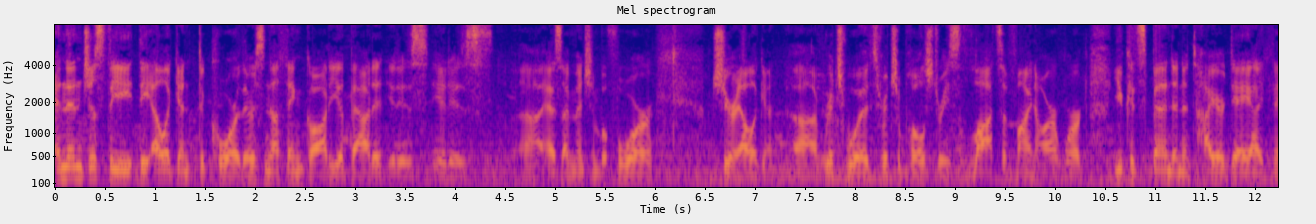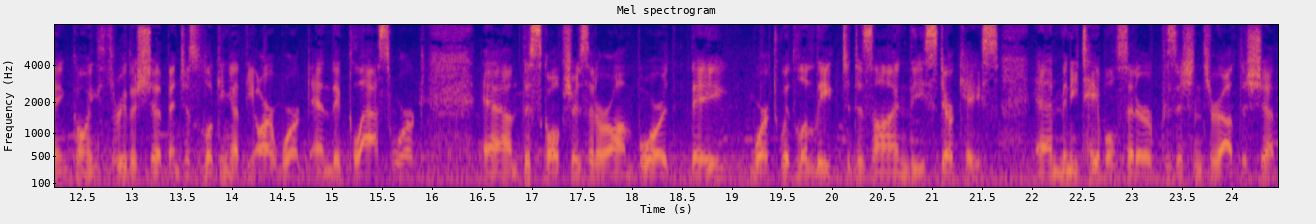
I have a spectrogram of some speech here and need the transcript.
And then just the the elegant decor. There's nothing gaudy about it. It is it is uh, as I mentioned before, sheer elegant. Uh, rich woods, rich upholsteries, lots of fine artwork. You could spend an entire day, I think, going through the ship and just looking at the artwork and the glass work and the sculptures that are on board. They worked with Lalique to design the staircase and many tables that are positioned throughout the ship.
